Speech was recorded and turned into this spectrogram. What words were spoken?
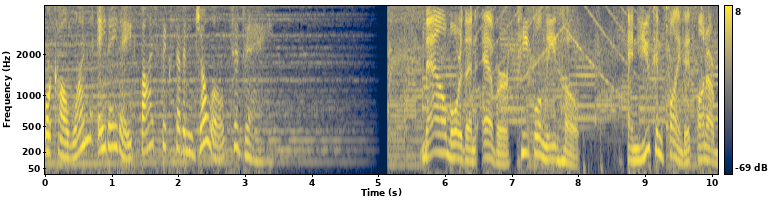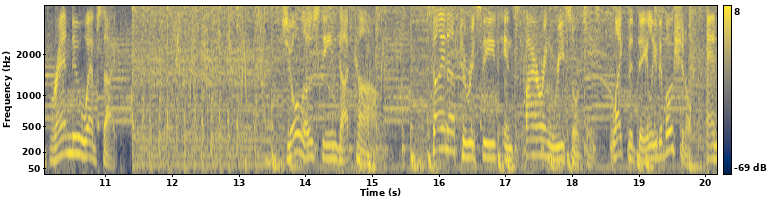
or call 1-888-567-JOEL today. Now more than ever, people need hope. And you can find it on our brand new website, joelosteen.com. Sign up to receive inspiring resources like the daily devotional and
